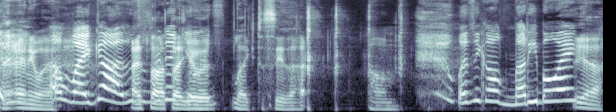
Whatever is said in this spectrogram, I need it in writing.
Anyway Oh my god! This i thought that you would like to see that um What's he called? Muddy Boy? yeah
